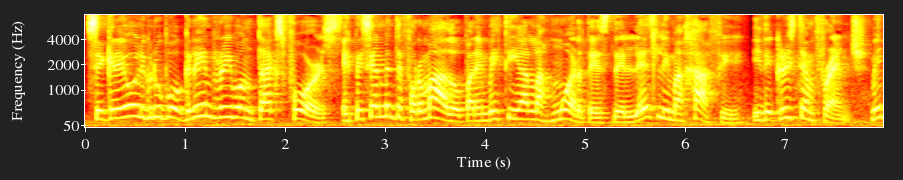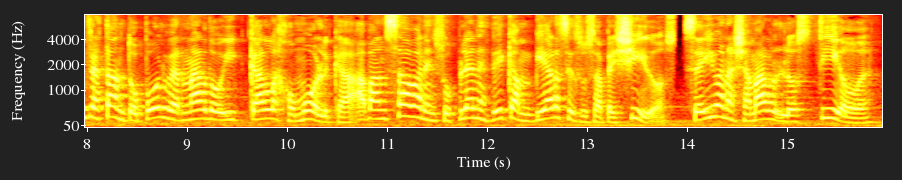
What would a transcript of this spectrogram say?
se creó el grupo Green Ribbon Task Force, especialmente formado para investigar las muertes de Leslie Mahaffey y de Christian French. Mientras tanto, Paul Bernardo y Carla Homolka avanzaban en sus planes de cambiarse sus apellidos. Se iban a llamar los steal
